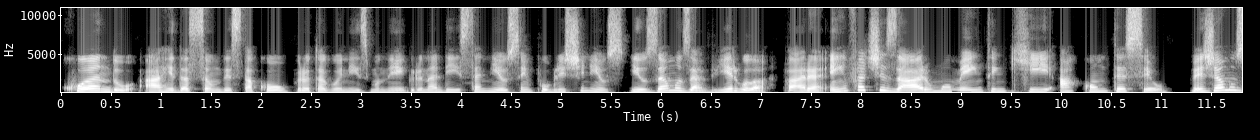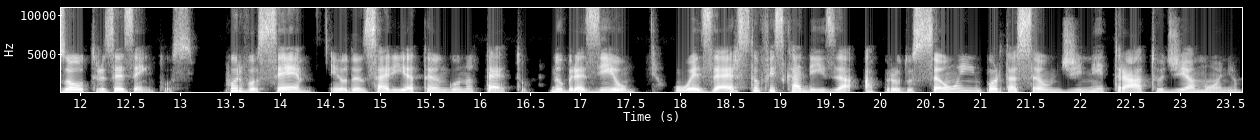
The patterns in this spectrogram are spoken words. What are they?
quando a redação destacou o protagonismo negro na lista Nielsen Published News, e usamos a vírgula para enfatizar o momento em que aconteceu. Vejamos outros exemplos. Por você, eu dançaria tango no teto. No Brasil, o Exército fiscaliza a produção e importação de nitrato de amônio.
